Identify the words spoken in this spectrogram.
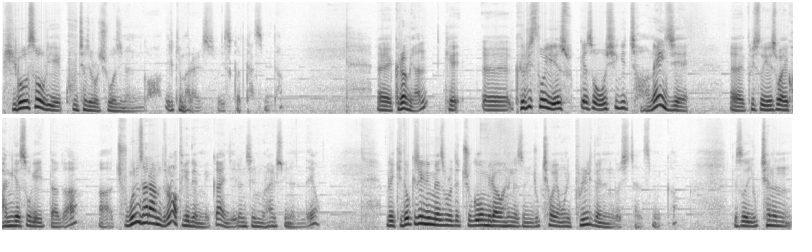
비로소 우리의 구체적으로 주어지는 것 이렇게 말할 수 있을 것 같습니다. 에, 그러면 그리스도 예수께서 오시기 전에 이제 에, 그리스도 예수와의 관계 속에 있다가 아, 죽은 사람들은 어떻게 됩니까? 이제 이런 질문을 할 수 있는데요. 우리 기독교적인 의미에서 볼 때 죽음이라고 하는 것은 육체와 영혼이 분리되는 것이지 않습니까? 그래서 육체는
